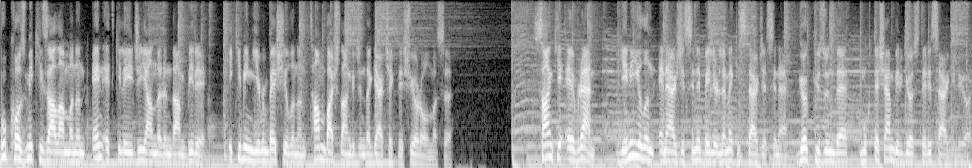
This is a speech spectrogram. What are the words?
Bu kozmik hizalanmanın en etkileyici yanlarından biri, 2025 yılının tam başlangıcında gerçekleşiyor olması. Sanki evren, yeni yılın enerjisini belirlemek istercesine, gökyüzünde muhteşem bir gösteri sergiliyor.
